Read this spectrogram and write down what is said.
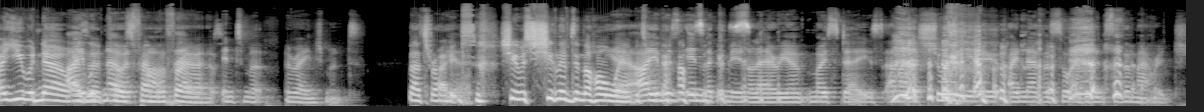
Uh, you would know. I as would a know close as part family of their intimate arrangement. That's right. she was. She lived in the hallway. Yeah, I between was in the communal area most days, and I assure you, I never saw evidence of a marriage.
